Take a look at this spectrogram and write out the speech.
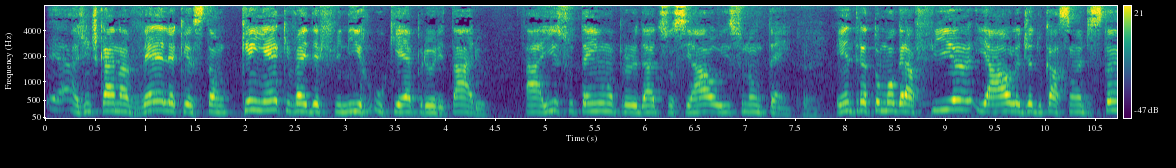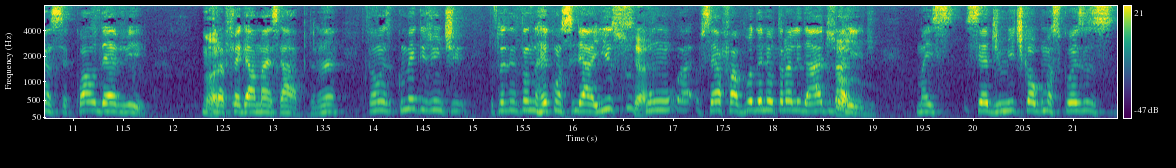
é, a gente cai na velha questão: quem é que vai definir o que é prioritário? Ah, isso tem uma prioridade social, isso não tem. Entre a tomografia e a aula de educação à distância, qual deve não, trafegar mais rápido, né? Então, como é que a gente... Eu estou tentando reconciliar isso certo. com... Você é a favor da neutralidade da rede, mas você admite que algumas coisas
